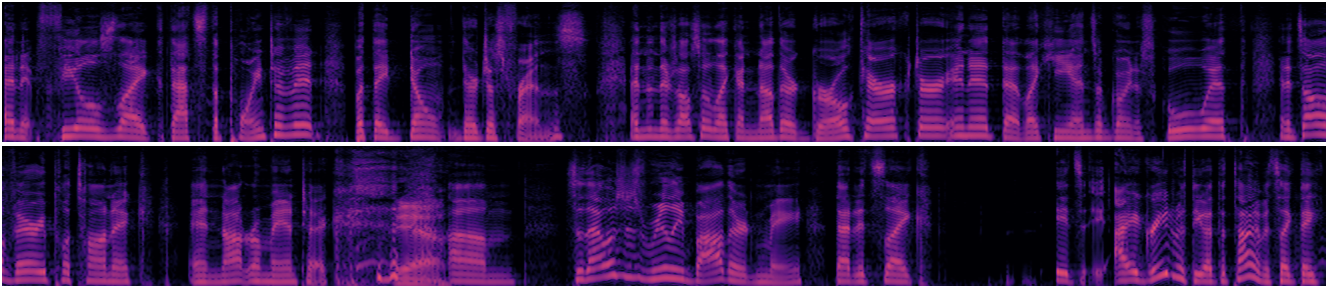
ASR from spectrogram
And it feels like that's the point of it, but they don't. They're just friends. And then there's also like another girl character in it that like he ends up going to school with. And it's all very platonic and not romantic. yeah. um, so that was just really bothered me that it's like, it's I agreed with you at the time. It's like they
